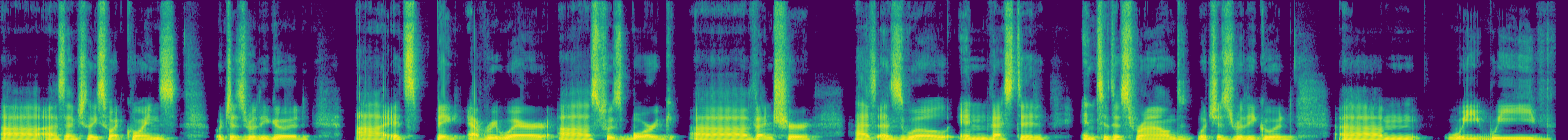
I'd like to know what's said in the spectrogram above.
uh, essentially sweat coins which is really good uh, it's big everywhere. Uh, Swissborg uh, Venture has as well invested into this round, which is really good. Um, we we've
